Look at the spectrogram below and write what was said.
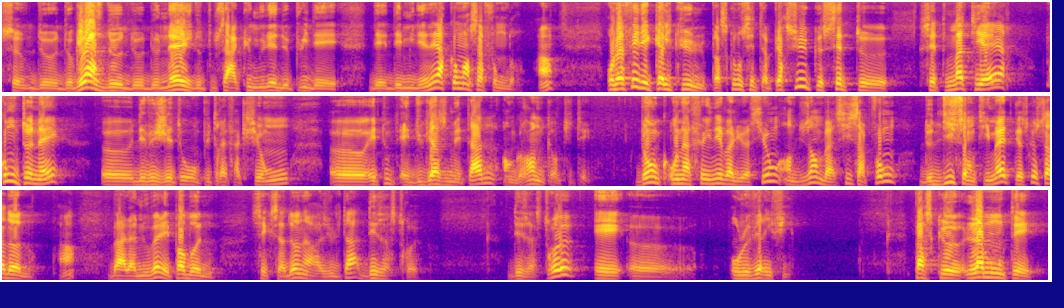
de, glace, de, neige, de tout ça accumulé depuis des, millénaires commence à fondre. Hein. On a fait des calculs parce qu'on s'est aperçu que cette, cette matière contenait euh, des végétaux en putréfaction euh, et, du gaz méthane en grande quantité. Donc on a fait une évaluation en disant, ben, si ça fond de 10 cm, qu'est-ce que ça donne hein, bah, la nouvelle n'est pas bonne. C'est que ça donne un résultat désastreux. Désastreux, et euh, on le vérifie. Parce que la montée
